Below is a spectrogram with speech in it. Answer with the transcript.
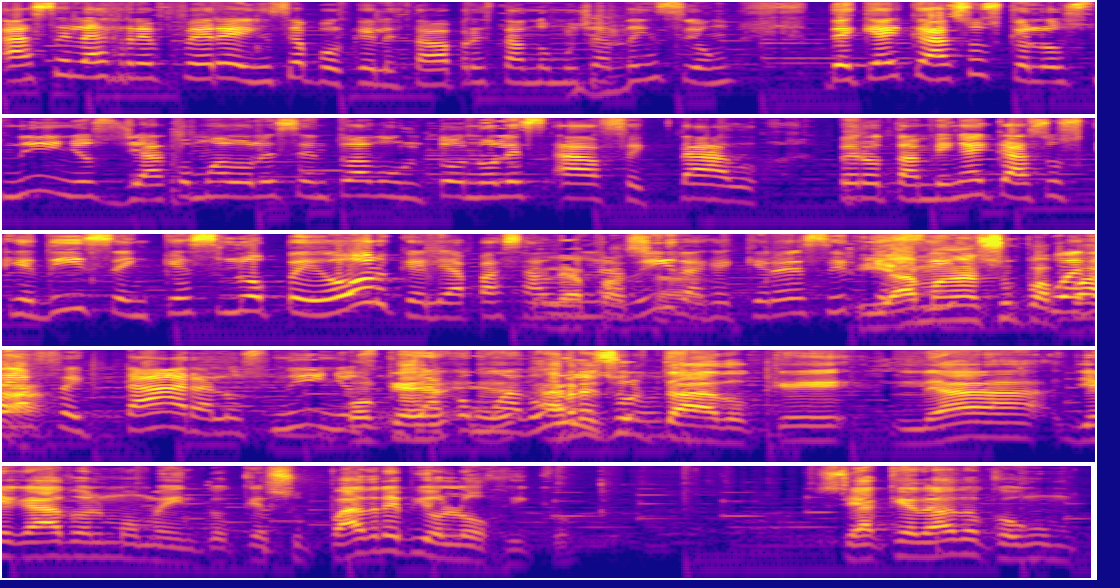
hace la referencia, porque le estaba prestando mucha atención, de que hay casos que los niños, ya como adolescente o adulto, no les ha afectado. Pero también hay casos que dicen que es lo peor que le ha pasado le ha en la vida, que quiere decir Y que aman sí a su papá. puede afectar a los niños Porque ya como eh, adultos. ha resultado que le ha llegado el momento que su padre biológico se ha quedado con un,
